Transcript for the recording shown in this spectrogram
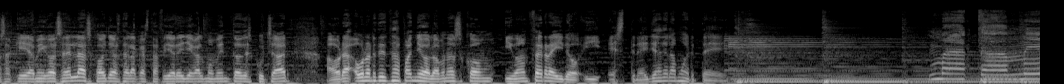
seguimos aquí, amigos, en las joyas de la Castafiore. Llega el momento de escuchar ahora a un artista español. Vámonos con Iván Ferreiro y Estrella de la Muerte. Mátame,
